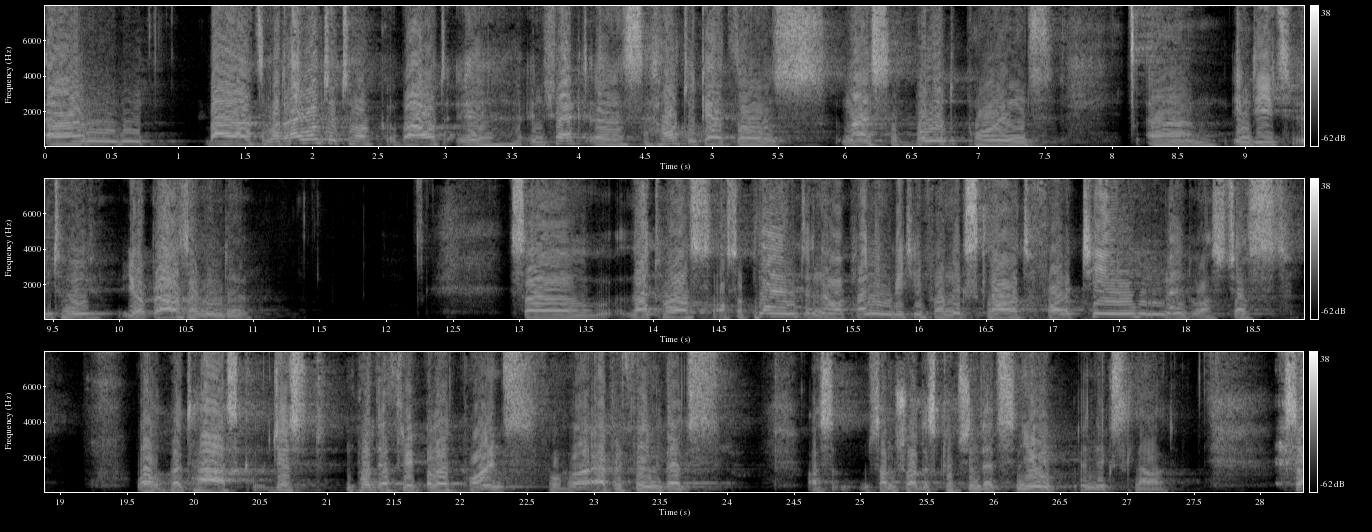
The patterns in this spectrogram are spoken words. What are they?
Um, but what I want to talk about, uh, in fact, is how to get those nice bullet points um, indeed into your browser window. So that was also planned in our planning meeting for Nextcloud 14 and was just, well, a task. Just put the three bullet points for everything that's, or some short description that's new in Nextcloud. So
